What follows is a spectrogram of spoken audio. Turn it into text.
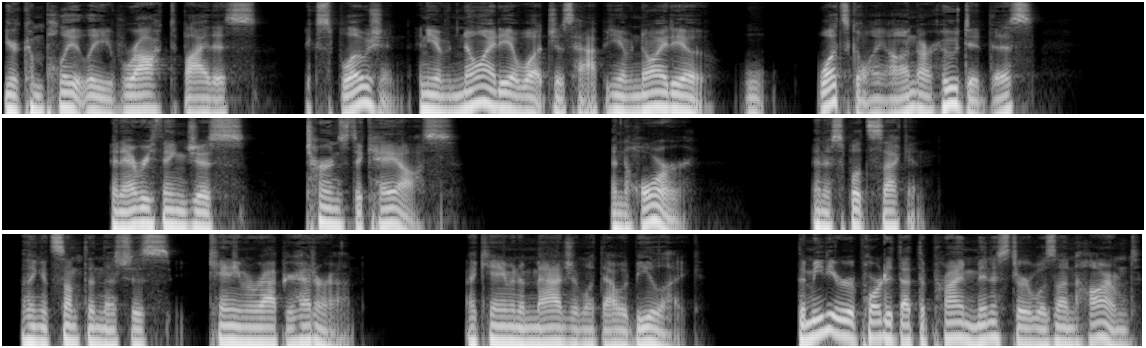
you're completely rocked by this explosion and you have no idea what just happened. You have no idea what's going on or who did this. And everything just turns to chaos and horror in a split second. I think it's something that's just can't even wrap your head around. I can't even imagine what that would be like. The media reported that the prime minister was unharmed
